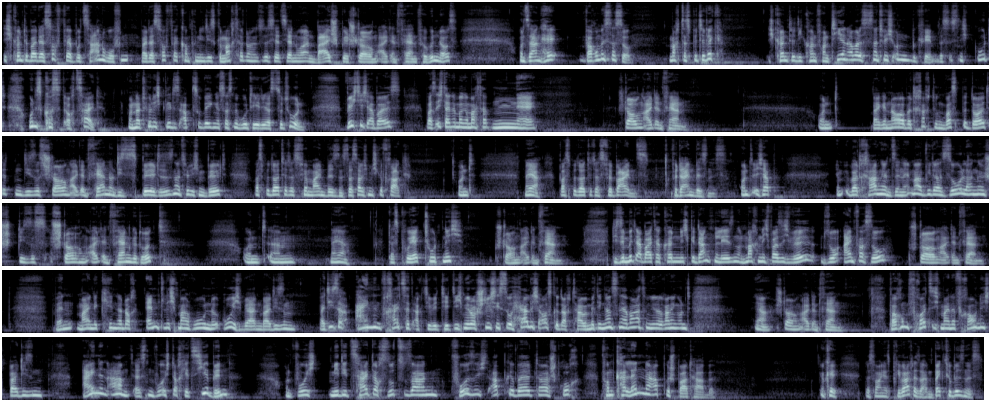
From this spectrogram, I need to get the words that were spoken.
ich könnte bei der Softwarebutzer anrufen, bei der Software Company, die es gemacht hat, und es ist jetzt ja nur ein Beispiel Steuerung Alt entfernen für Windows, und sagen, hey, warum ist das so? Mach das bitte weg. Ich könnte die konfrontieren, aber das ist natürlich unbequem. Das ist nicht gut und es kostet auch Zeit. Und natürlich gilt es abzuwägen, ist das eine gute Idee, das zu tun. Wichtig aber ist, was ich dann immer gemacht habe, nee, Steuerung alt entfernen. Und bei genauer Betrachtung, was bedeutet denn dieses Steuerung alt entfernen und dieses Bild? Das ist natürlich ein Bild. Was bedeutet das für mein Business? Das habe ich mich gefragt. Und naja, was bedeutet das für deins, für dein Business? Und ich habe im übertragenen Sinne immer wieder so lange dieses Steuerung alt entfernen gedrückt. Und ähm, naja, das Projekt tut nicht Steuerung alt entfernen. Diese Mitarbeiter können nicht Gedanken lesen und machen nicht, was ich will. So einfach so Steuerung alt entfernen. Wenn meine Kinder doch endlich mal ruhig werden bei diesem bei dieser einen Freizeitaktivität, die ich mir doch schließlich so herrlich ausgedacht habe, mit den ganzen Erwartungen, die da dran hängen und ja, Steuerung alt entfernen. Warum freut sich meine Frau nicht bei diesem einen Abendessen, wo ich doch jetzt hier bin und wo ich mir die Zeit doch sozusagen, Vorsicht, abgewählter Spruch, vom Kalender abgespart habe. Okay, das waren jetzt private Sachen. Back to business.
